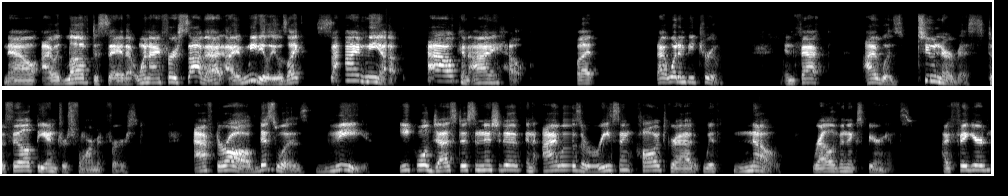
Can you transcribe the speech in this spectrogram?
Now, I would love to say that when I first saw that, I immediately was like, sign me up. How can I help? But that wouldn't be true. In fact, I was too nervous to fill out the interest form at first. After all, this was the Equal Justice Initiative, and I was a recent college grad with no relevant experience. I figured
